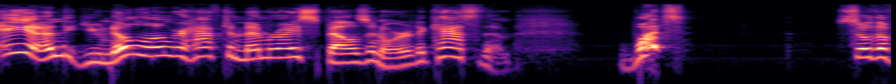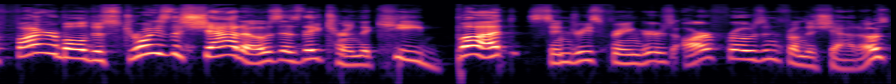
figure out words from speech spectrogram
and you no longer have to memorize spells in order to cast them. What? So the fireball destroys the shadows as they turn the key, but Sindri's fingers are frozen from the shadows,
